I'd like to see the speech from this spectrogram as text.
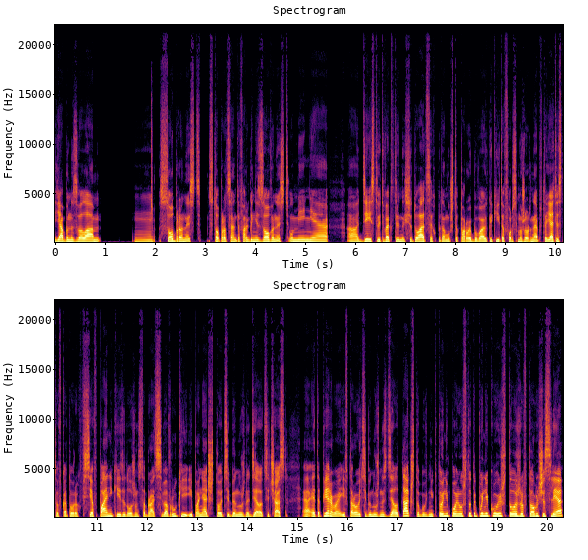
я бы назвала собранность, сто процентов организованность, умение а, действовать в экстренных ситуациях, потому что порой бывают какие-то форс-мажорные обстоятельства, в которых все в панике, и ты должен собрать себя в руки и понять, что тебе нужно делать сейчас. Э, это первое. И второе, тебе нужно сделать так, чтобы никто не понял, что ты паникуешь тоже в том числе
